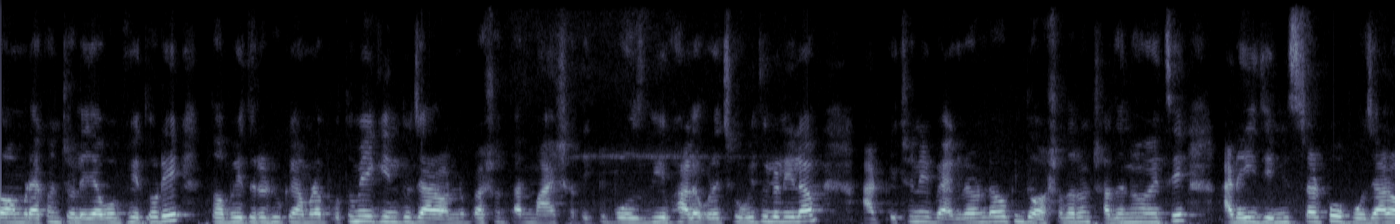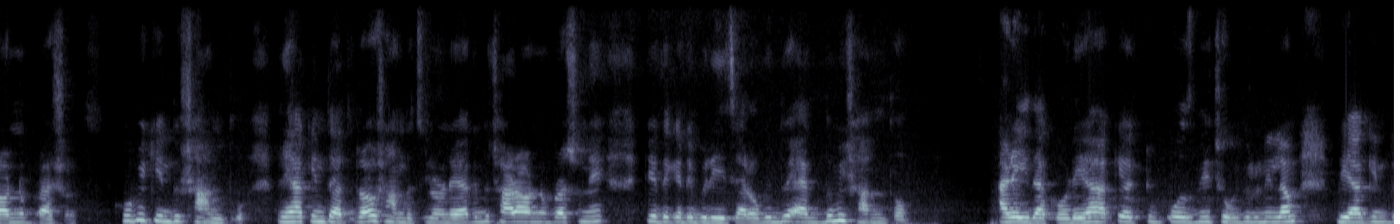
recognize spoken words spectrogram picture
তো আমরা এখন চলে যাব ভেতরে। তো ভেতরে ঢুকে আমরা প্রথমেই কিন্তু যার অন্নপ্রাশন তার মায়ের সাথে একটু পোজ দিয়ে ভালো করে ছবি তুলে নিলাম। আর পেছনের ব্যাকগ্রাউন্ডটাও কিন্তু অসাধারণ সাজানো হয়েছে। আর এই যে মিস্টার পোপো যার অন্নপ্রাশন খুবই কিন্তু শান্ত। রেহা কিন্তু এতটাও শান্ত ছিল না। রেহা কিন্তু সারা অন্নপ্রাশনে কেটে কেটে বেরিয়েছে আর ও কিন্তু একদমই শান্ত। আর এই দেখো, রেহাকে একটু পোজ দিয়ে ছবি তুলে নিলাম। রেহা কিন্তু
